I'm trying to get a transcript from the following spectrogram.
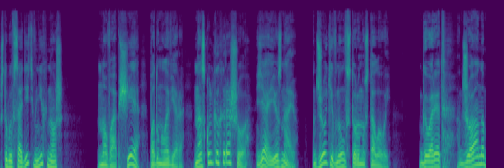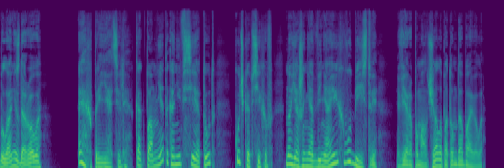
чтобы всадить в них нож. «Но вообще», — подумала Вера, — «насколько хорошо, я ее знаю». Джо кивнул в сторону столовой. «Говорят, Джоанна была нездорова». «Эх, приятель, как по мне, так они все тут. Кучка психов. Но я же не обвиняю их в убийстве». Вера помолчала, потом добавила.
